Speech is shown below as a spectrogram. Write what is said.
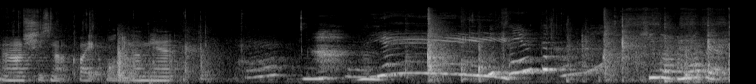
Oh, she's not quite holding them yet. Yay! She won't hold it.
